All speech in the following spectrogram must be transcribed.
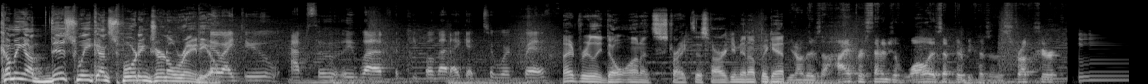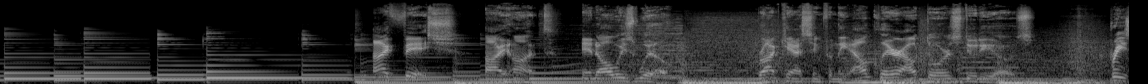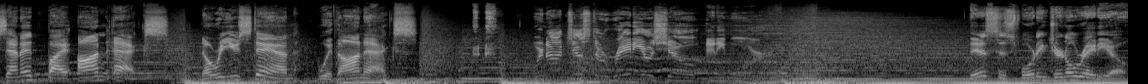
Coming up this week on Sporting Journal Radio. So I do absolutely love the people that I get to work with. I really don't want to strike this argument up again. You know, there's a high percentage of walleyes up there because of the structure. I fish, I hunt, and always will. Broadcasting from the Alclair Outdoors Studios. Presented by OnX. Know where you stand with OnX. We're not just a radio show anymore. This is Sporting Journal Radio.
